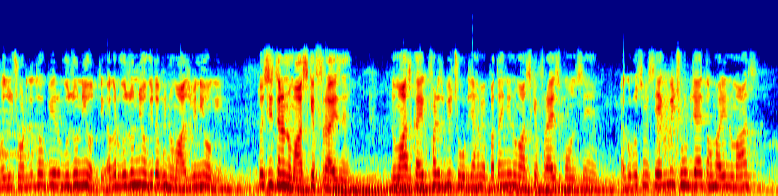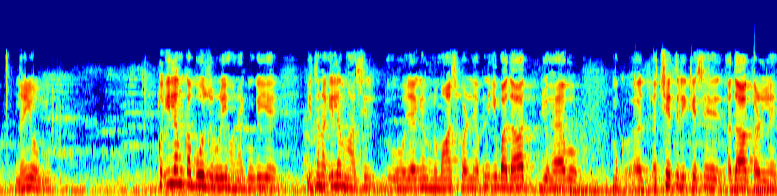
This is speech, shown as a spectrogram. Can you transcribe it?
وضو چھوڑ دے تو پھر وضو نہیں ہوتی۔ اگر وضو نہیں ہوگی تو پھر نماز بھی نہیں ہوگی۔ تو اسی طرح نماز کے فرائض ہیں۔ نماز کا ایک فرض بھی چھوٹ جائے، ہمیں پتہ ہی نہیں نماز کے فرائض کون سے ہیں۔ اگر اس میں سے ایک بھی چھوٹ جائے تو ہماری نماز نہیں ہوگی۔ تو علم کا بہت ضروری ہونا ہے، کیونکہ یہ اتنا علم حاصل ہو جائے کہ ہم نماز پڑھ لیں، اپنی عبادات جو ہے وہ اچھے طریقے سے ادا کر لیں۔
